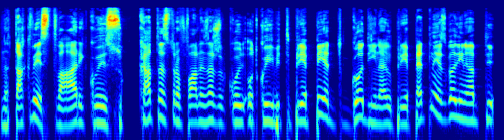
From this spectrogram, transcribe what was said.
na takve stvari koje su katastrofalne, znaš, od koji- od kojih bi ti prije 5 godina ili prije 15 godina bi ti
